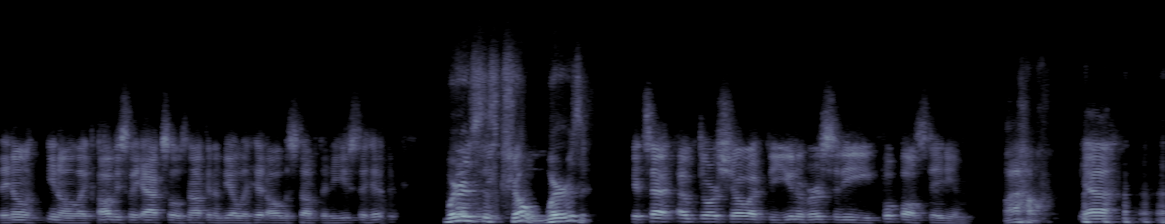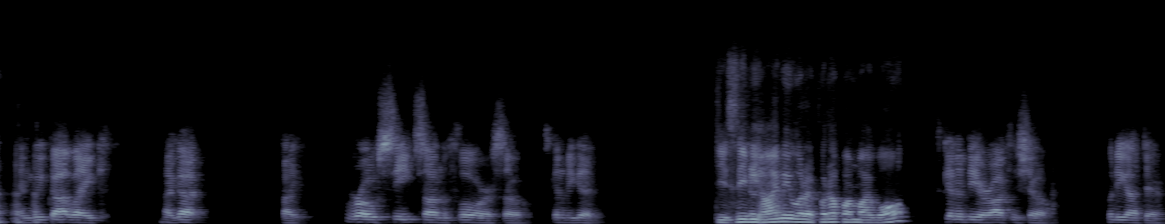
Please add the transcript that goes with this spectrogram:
they don't you know like obviously Axl is not gonna be able to hit all the stuff that he used to hit. Where is this show? Where is it? It's that outdoor show at the university football stadium. Wow. Yeah, and we've got like, I got like row seats on the floor, so it's gonna be good. Do you see behind me what I put up on my wall? It's gonna be a rocking show. What do you got there?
